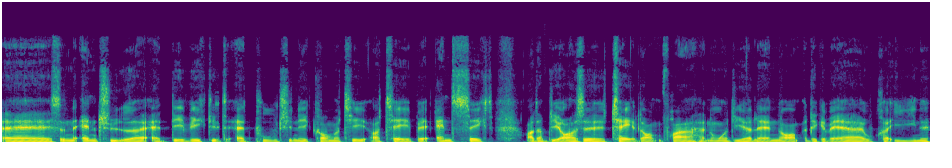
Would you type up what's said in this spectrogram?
øh, sådan antyder, at det er vigtigt, at Putin ikke kommer til at tabe ansigt, og der bliver også talt om fra nogle af de her lande om, at det kan være, at Ukraine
